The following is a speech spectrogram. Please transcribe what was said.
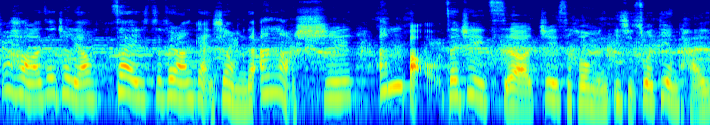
那好了，在这里要再一次非常感谢我们的安老师安保，在这一次啊，这一次和我们一起做电台。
